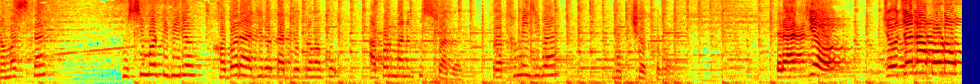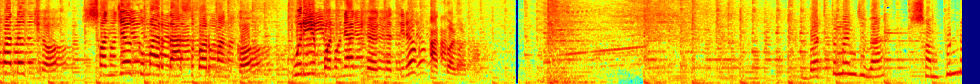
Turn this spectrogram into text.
ନମସ୍କାର। କୁସୁମ ଟିଭିର ଖବର ଆଜିର କାର୍ଯ୍ୟକ୍ରମକୁ ଆପଣମାନଙ୍କୁ ସ୍ୱାଗତ। ପ୍ରଥମେ ଯିବା ମୁଖ୍ୟ ଖବର। ରାଜ୍ୟ ଯୋଜନା ବୋର୍ଡ ଉପାଧ୍ୟକ୍ଷ ସଞ୍ଜୟ କୁମାର ଦାସ ବର୍ମାଙ୍କ ପୁରୀ ବନ୍ୟା କ୍ଷୟକ୍ଷତିର ଆକଳନ। ବର୍ତ୍ତମାନ ଯିବା ସମ୍ପୂର୍ଣ୍ଣ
